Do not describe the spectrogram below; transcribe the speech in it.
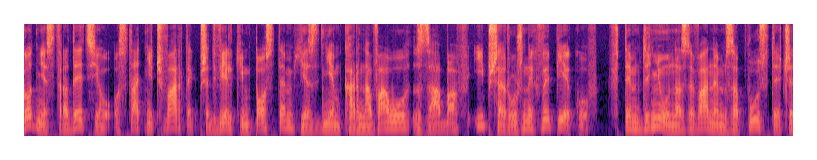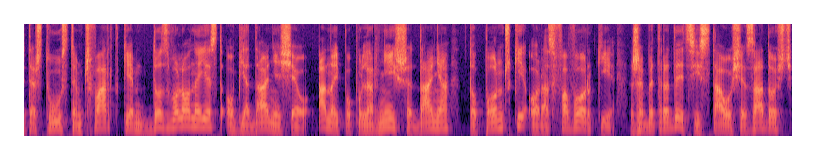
Zgodnie z tradycją, ostatni czwartek przed Wielkim Postem jest dniem karnawału, zabaw i przeróżnych wypieków. W tym dniu, nazywanym zapusty czy też tłustym czwartkiem, dozwolone jest obiadanie się, a najpopularniejsze dania to pączki oraz faworki. Żeby tradycji stało się zadość,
